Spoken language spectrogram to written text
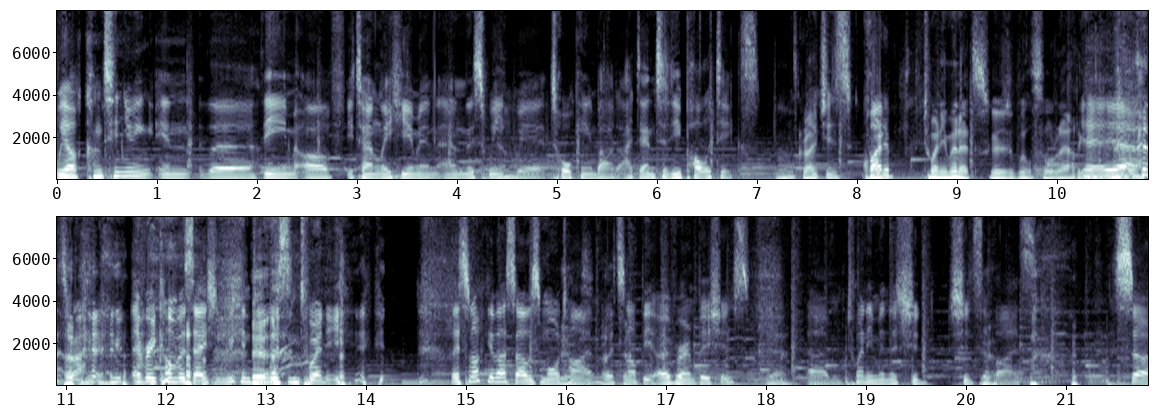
we are continuing in the theme of eternally human. And this week Yeah. we're talking about identity politics, Oh, great. which is quite a 20 minutes. We'll sort it out again. yeah, yeah, that's right. Every conversation we can do Yeah. this in twenty. Let's not give ourselves more Yes, time. Let's not be over ambitious. yeah. Um, Twenty minutes should should Yeah. suffice. so,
